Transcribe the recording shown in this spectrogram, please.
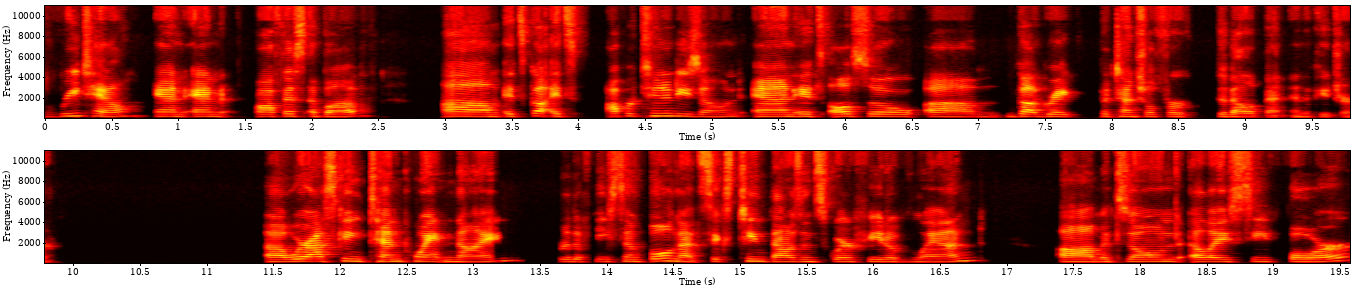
retail and and office above. Um, it's got it's opportunity zoned and it's also um, got great potential for development in the future. Uh, we're asking 10.9 for the fee simple, and that's 16,000 square feet of land. Um, it's zoned LAC 4.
